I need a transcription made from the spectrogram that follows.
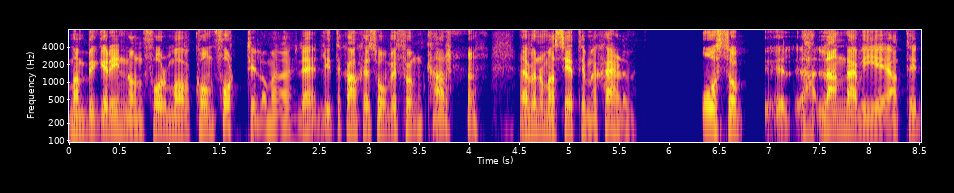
man bygger in någon form av komfort till och med. Det är lite kanske så vi funkar, även om man ser till mig själv. Och så eh, landar vi i att det,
